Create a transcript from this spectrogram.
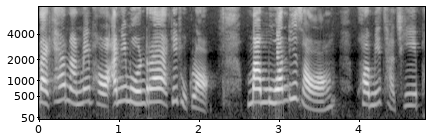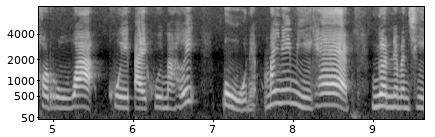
แต่แค่นั้นไม่พออันนี้ม้วนแรกที่ถูกหลอก มาม้วนที่สองพอมิจฉาชีพพอรู้ว่าคุยไปคุยมาเฮ้ย ปู่เนี่ยไม่ได้มีแค่เงินในบัญชี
